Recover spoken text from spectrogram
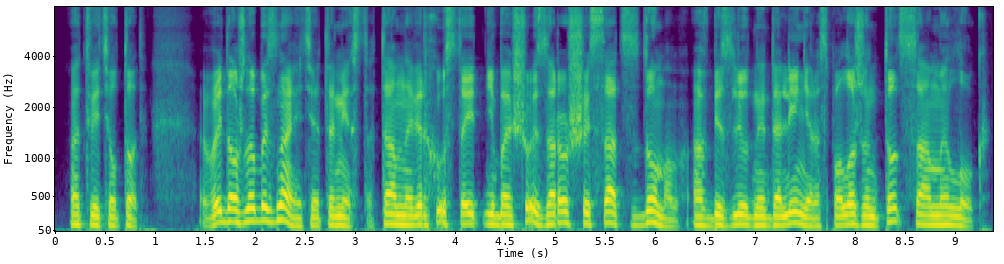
— ответил тот. «Вы, должно быть, знаете это место. Там наверху стоит небольшой заросший сад с домом, а в безлюдной долине расположен тот самый луг».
